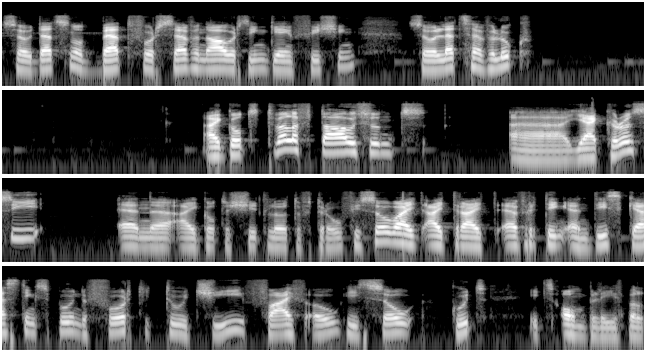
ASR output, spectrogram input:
So that's not bad for seven hours in-game fishing. So let's have a look. I got 12,000 uh, yeah, currency and uh, I got a shitload of trophies. So I, I tried everything, and this casting spoon, the 42G50, he's so good. It's unbelievable.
